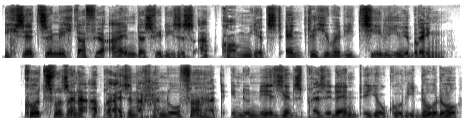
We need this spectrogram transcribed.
Ich setze mich dafür ein, dass wir dieses Abkommen jetzt endlich über die Ziellinie bringen. Kurz vor seiner Abreise nach Hannover hat Indonesiens Präsident Joko Widodo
